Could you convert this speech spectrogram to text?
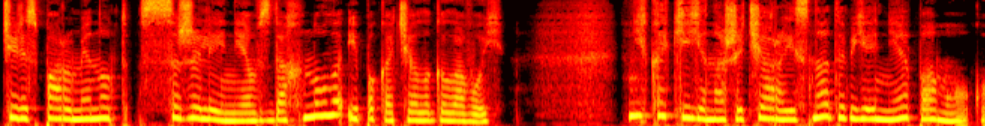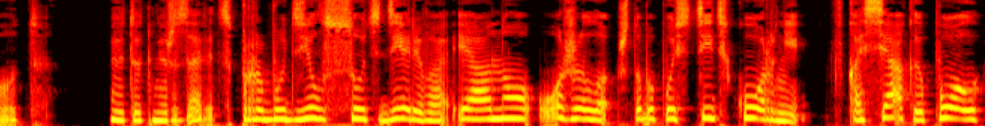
Через пару минут с сожалением вздохнула и покачала головой. «Никакие наши чары и снадобья не помогут». Этот мерзавец пробудил суть дерева, и оно ожило, чтобы пустить корни в косяк и пол.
